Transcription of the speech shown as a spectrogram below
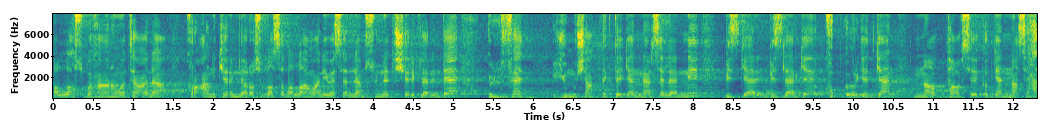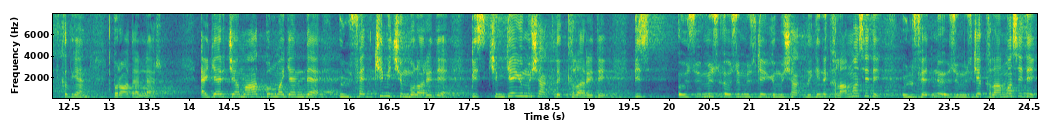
Allah subhanahu ve teala Kur'an-ı Kerim'de Resulullah sallallahu aleyhi ve sellem sünnet-i şeriflerinde ülfet, yumuşaklık degen nerselerini bizler, bizlerge kup örgetken, tavsiye kılgen, nasihat kılgen braderler. Eğer cemaat bulmaganda ülfet kim için bular idi? Biz kimge yumuşaklık kılar idik? Biz özümüz özümüzge yumuşaklığını kılanmaz idik. Ülfetini özümüzge kılanmaz idik.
